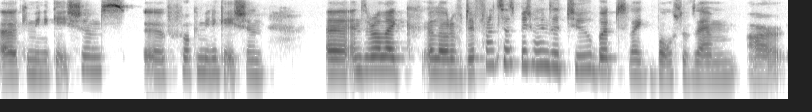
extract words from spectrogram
uh, communications uh, for communication. and there are like a lot of differences between the two, but like both of them are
